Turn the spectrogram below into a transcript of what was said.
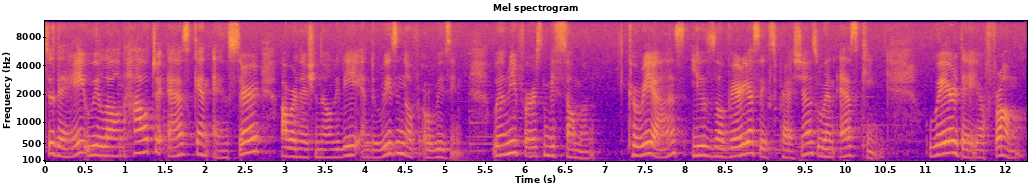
Today, we learn how to ask and answer our nationality and the reason of origin when we first meet someone. Koreans use the various expressions when asking where they are from.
